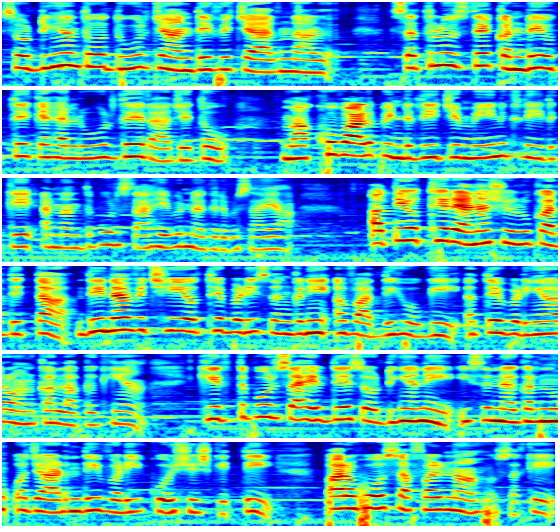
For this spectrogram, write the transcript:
ਸੋਢੀਆਂ ਤੋਂ ਦੂਰ ਜਾਣ ਦੇ ਵਿਚਾਰ ਨਾਲ ਸਤਲੁਜ ਦੇ ਕੰਢੇ ਉੱਤੇ ਕਹਿਲੂਰ ਦੇ ਰਾਜੇ ਤੋਂ ਮਾਖੋਵਾਲ ਪਿੰਡ ਦੀ ਜ਼ਮੀਨ ਖਰੀਦ ਕੇ ਅਨੰਦਪੁਰ ਸਾਹਿਬ ਨਗਰ ਵਸਾਇਆ। ਅਤੇ ਉੱਥੇ ਰਹਿਣਾ ਸ਼ੁਰੂ ਕਰ ਦਿੱਤਾ। ਦਿਨਾਂ ਵਿੱਚ ਹੀ ਉੱਥੇ ਬੜੀ ਸੰਘਣੀ ਆਬਾਦੀ ਹੋ ਗਈ ਅਤੇ ਬੜੀਆਂ ਰੌਣਕਾਂ ਲੱਗ ਗਈਆਂ। ਕੀਰਤਪੁਰ ਸਾਹਿਬ ਦੇ ਸੋਢੀਆਂ ਨੇ ਇਸ ਨਗਰ ਨੂੰ ਉਜਾੜਨ ਦੀ ਬੜੀ ਕੋਸ਼ਿਸ਼ ਕੀਤੀ, ਪਰ ਉਹ ਸਫਲ ਨਾ ਹੋ ਸਕੇ।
